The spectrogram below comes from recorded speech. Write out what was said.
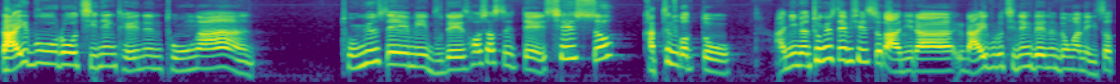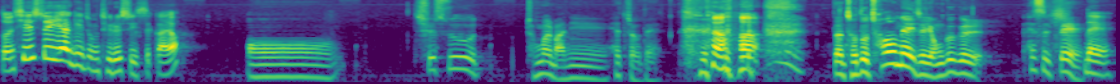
라이브로 진행되는 동안 동윤 쌤이 무대에 서셨을 때 실수 같은 것도 아니면 동윤 쌤 실수가 아니라 라이브로 진행되는 동안에 있었던 실수 이야기 좀 들을 수 있을까요? 어 실수 정말 많이 했죠 네 일단 저도 처음에 이제 연극을 했을 때 네.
